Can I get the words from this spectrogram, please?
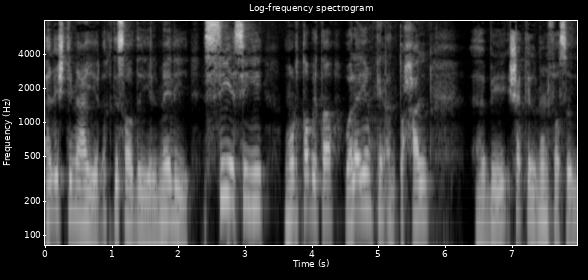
الاجتماعية الاقتصادية المالية السياسية مرتبطة ولا يمكن أن تحل آه، بشكل منفصل.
